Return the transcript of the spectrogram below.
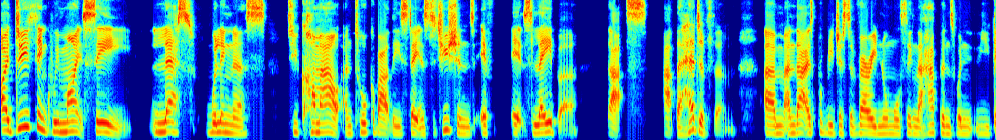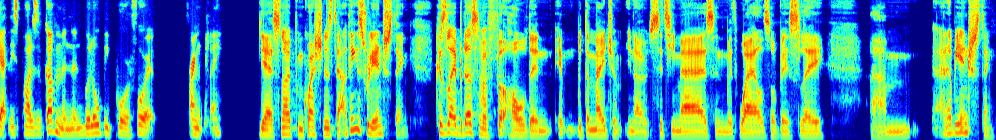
I do think we might see less willingness to come out and talk about these state institutions if it's Labour that's at the head of them. Um, and that is probably just a very normal thing that happens when you get these parties of government, and we'll all be poorer for it, frankly. Yeah, it's an open question, isn't it? I think it's really interesting because Labour does have a foothold in, in, with the major, you know, city mayors and with Wales, obviously, um, and it'll be interesting.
